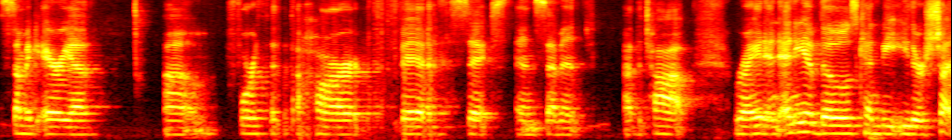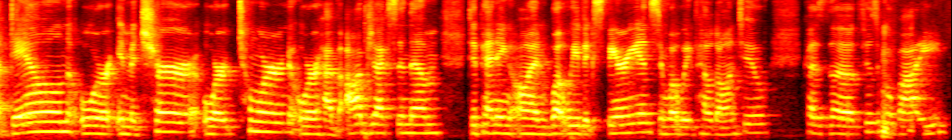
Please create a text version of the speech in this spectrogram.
stomach area. Um, fourth at the heart. Fifth, sixth, and seventh at the top, right? And any of those can be either shut down or immature or torn or have objects in them, depending on what we've experienced and what we've held on to. Because the physical mm-hmm. body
